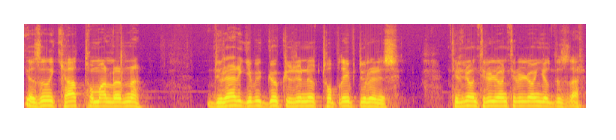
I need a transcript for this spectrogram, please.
yazılı kağıt tomarlarını dürer gibi gökyüzünü toplayıp düreriz. Trilyon trilyon trilyon yıldızlar.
